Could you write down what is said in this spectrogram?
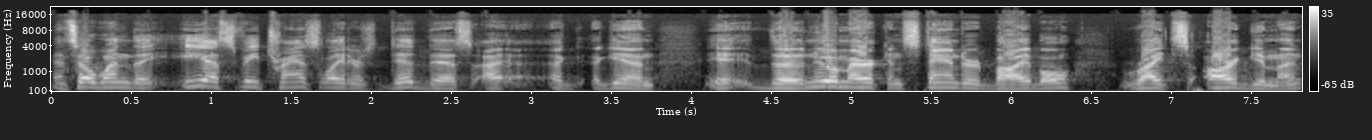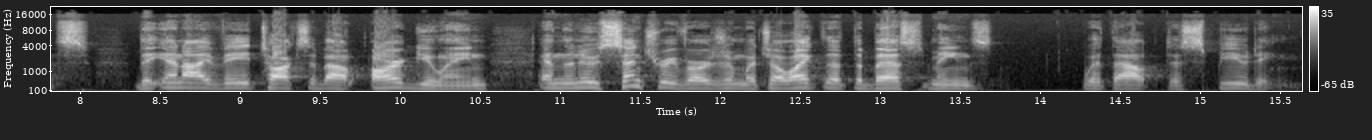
And so when the ESV translators did this, I, again, it, the New American Standard Bible writes arguments. The NIV talks about arguing, and the New Century Version, which I like that the best, means without disputing.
